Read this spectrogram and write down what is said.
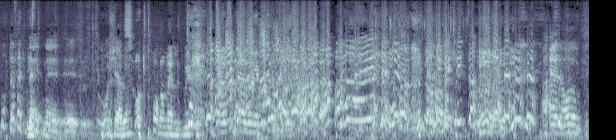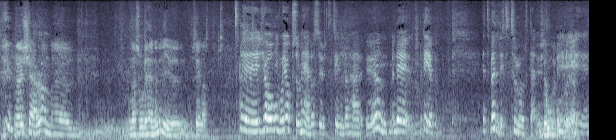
borta faktiskt. Nej, nej. Eh, och Sharon? Saknar honom väldigt mycket. Det kan kvitta. Nej, ja. Eh, Sharon, eh, när såg du henne vid livet senast? Eh, Ja, hon var ju också med oss ut till den här ön. Men det blev ett väldigt tumult där ute. Dog hon på ön? eh,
